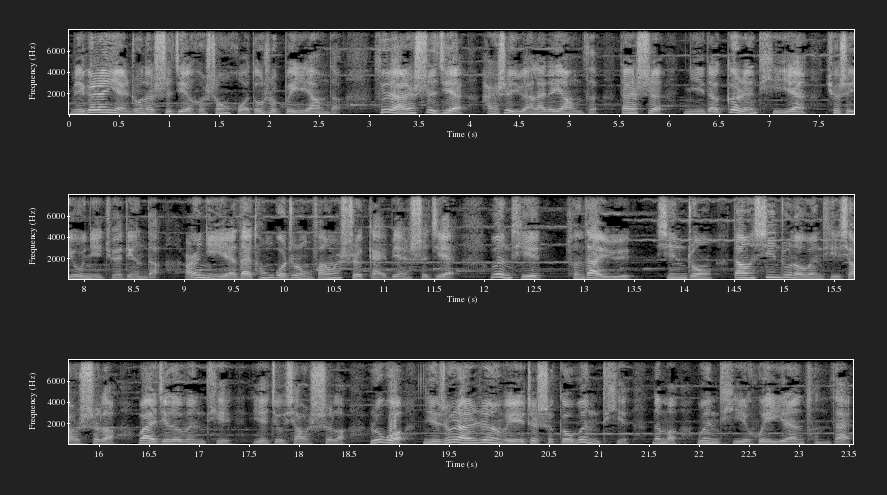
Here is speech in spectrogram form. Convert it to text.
每个人眼中的世界和生活都是不一样的。虽然世界还是原来的样子，但是你的个人体验却是由你决定的，而你也在通过这种方式改变世界。问题存在于心中。当心中的问题消失了，外界的问题也就消失了。如果你仍然认为这是个问题，那么问题会依然存在。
